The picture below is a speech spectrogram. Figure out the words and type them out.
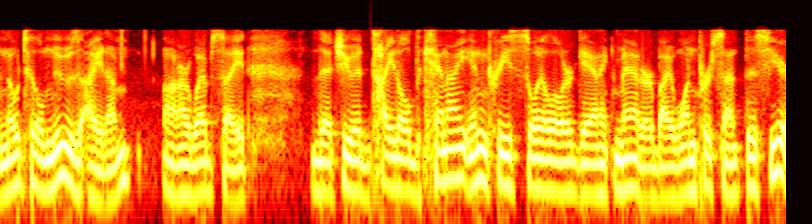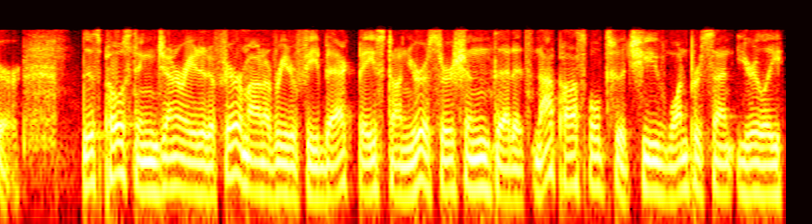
no-till news item on our website that you had titled, Can I Increase Soil Organic Matter by 1% This Year? This posting generated a fair amount of reader feedback based on your assertion that it's not possible to achieve 1% yearly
